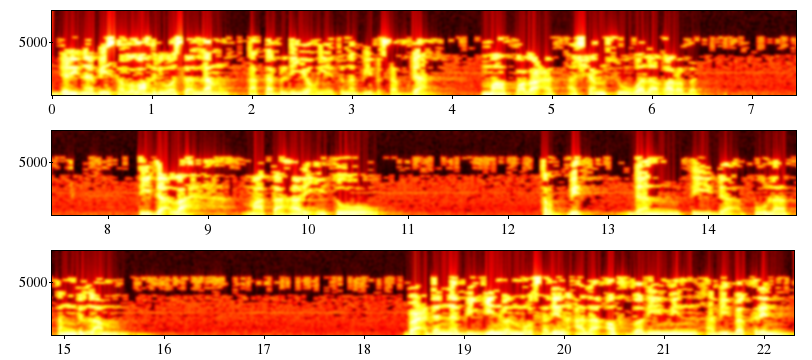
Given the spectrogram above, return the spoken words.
dari Nabi Shallallahu Alaihi Wasallam kata beliau yaitu Nabi bersabda, "Ma tala'at asyamsu wala gharabat." Tidaklah matahari itu terbit dan tidak pula tenggelam ba'da nabiyyin wal mursalin ala afdali min Abi Bakrin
